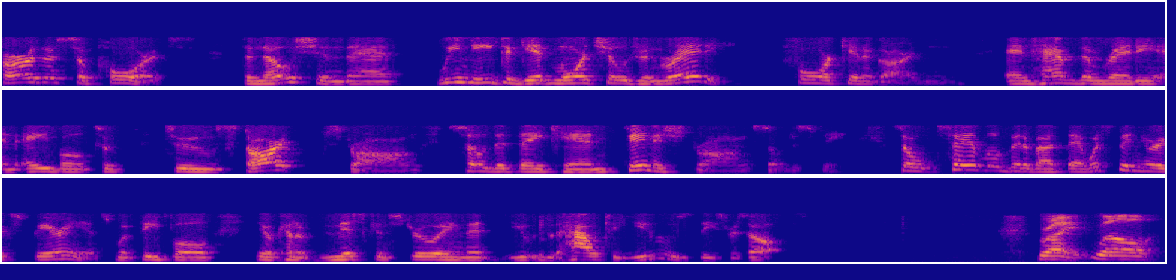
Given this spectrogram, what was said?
further supports the notion that we need to get more children ready for kindergarten and have them ready and able to to start strong so that they can finish strong, so to speak. So say a little bit about that. What's been your experience with people, you know, kind of misconstruing that you how to use these results? Right. Well,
